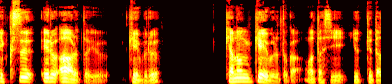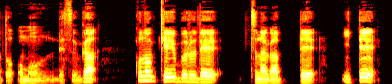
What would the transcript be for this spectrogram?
XLR というケーブル、キャノンケーブルとか私言ってたと思うんですが、このケーブルで繋がっていて、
